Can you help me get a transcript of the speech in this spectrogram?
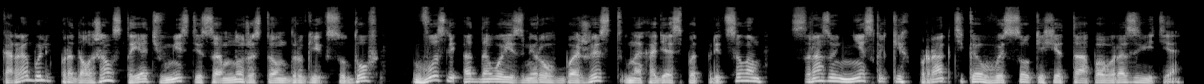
Корабль продолжал стоять вместе со множеством других судов возле одного из миров божеств, находясь под прицелом сразу нескольких практиков высоких этапов развития.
